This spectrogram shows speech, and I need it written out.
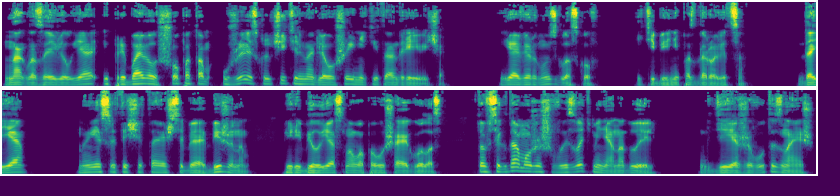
нагло заявил я и прибавил шепотом уже исключительно для ушей Никиты Андреевича. «Я вернусь, Глазков, и тебе не поздоровится». «Да я...» «Но если ты считаешь себя обиженным», — перебил я, снова повышая голос, «то всегда можешь вызвать меня на дуэль. Где я живу, ты знаешь.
